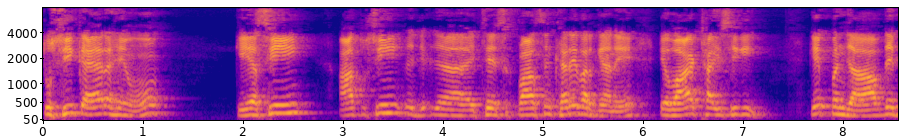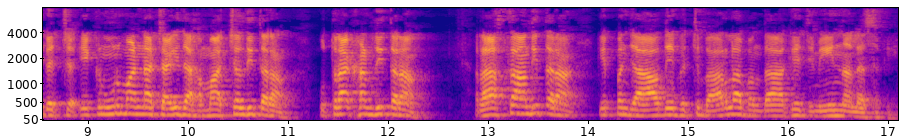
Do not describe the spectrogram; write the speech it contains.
ਤੁਸੀਂ ਕਹਿ ਰਹੇ ਹੋ ਕਿ ਅਸੀਂ ਆ ਤੁਸੀਂ ਇੱਥੇ ਸੁਖਪਾਲ ਸਿੰਘ ਖਹਿਰੇ ਵਰਗਿਆਂ ਨੇ ਇਹ ਆਵਾਜ਼ ਉਠਾਈ ਸੀਗੀ ਕਿ ਪੰਜਾਬ ਦੇ ਵਿੱਚ ਇਹ ਕਾਨੂੰਨ ਬਣਨਾ ਚਾਹੀਦਾ ਹਿਮਾਚਲ ਦੀ ਤਰ੍ਹਾਂ, ਉੱਤਰਾਖੰਡ ਦੀ ਤਰ੍ਹਾਂ, ਰਾਜਸਥਾਨ ਦੀ ਤਰ੍ਹਾਂ ਕਿ ਪੰਜਾਬ ਦੇ ਵਿੱਚ ਬਾਹਰਲਾ ਬੰਦਾ ਆ ਕੇ ਜ਼ਮੀਨ ਨਾ ਲੈ ਸਕੇ।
